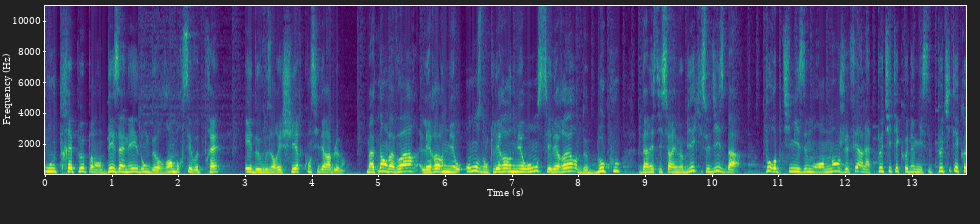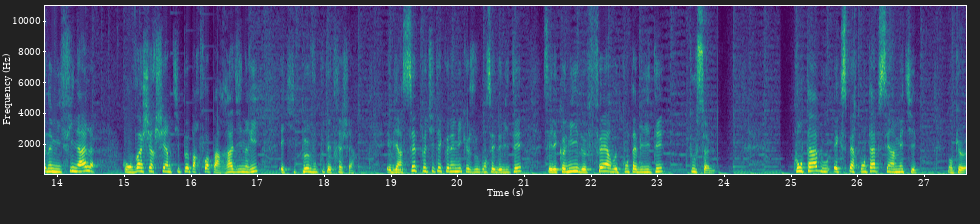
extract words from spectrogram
ou très peu pendant des années donc de rembourser votre prêt et de vous enrichir considérablement. Maintenant, on va voir l'erreur numéro 11. Donc l'erreur numéro 11, c'est l'erreur de beaucoup d'investisseurs immobiliers qui se disent bah, pour optimiser mon rendement, je vais faire la petite économie. Cette petite économie finale qu'on va chercher un petit peu parfois par radinerie et qui peut vous coûter très cher. Eh bien, cette petite économie que je vous conseille d'éviter, c'est l'économie de faire votre comptabilité tout seul. Comptable ou expert comptable, c'est un métier. Donc euh,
